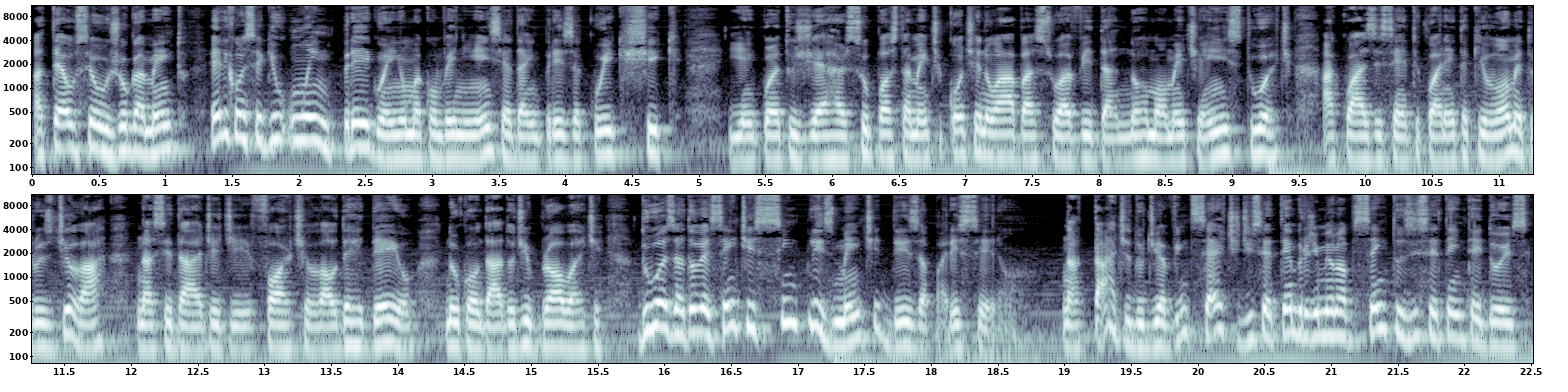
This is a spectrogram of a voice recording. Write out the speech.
Até o seu julgamento, ele conseguiu um emprego em uma conveniência da empresa Quick Chic, e enquanto Gerhard supostamente continuava sua vida normalmente em Stuart, a quase 140 quilômetros de lá, na cidade de Fort Lauderdale, no condado de Broward, duas adolescentes simplesmente desapareceram. Na tarde do dia 27 de setembro de 1972,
